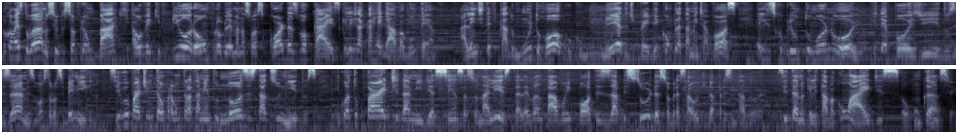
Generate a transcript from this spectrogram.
No começo do ano, o Silvio sofreu um baque ao ver que piorou um problema nas suas cordas vocais, que ele já carregava há algum tempo. Além de ter ficado muito rouco, com medo de perder completamente a voz, ele descobriu um tumor no olho, que depois de, dos exames mostrou-se benigno. Silvio partiu então para um tratamento nos Estados Unidos, enquanto parte da mídia sensacionalista levantavam hipóteses absurdas sobre a saúde do apresentador, citando que ele estava com AIDS ou com câncer.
